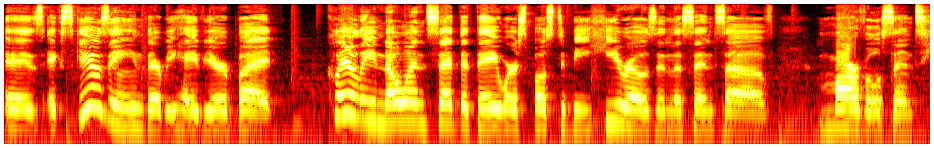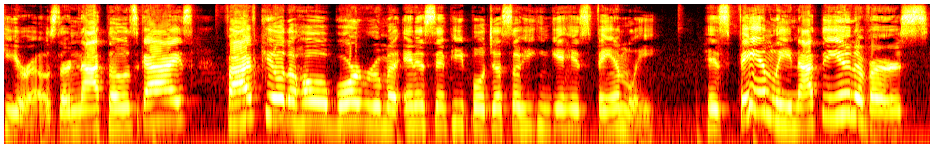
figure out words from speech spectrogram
is excusing their behavior, but clearly no one said that they were supposed to be heroes in the sense of Marvel sense heroes. They're not those guys. Five killed a whole boardroom of innocent people just so he can get his family. His family, not the universe,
